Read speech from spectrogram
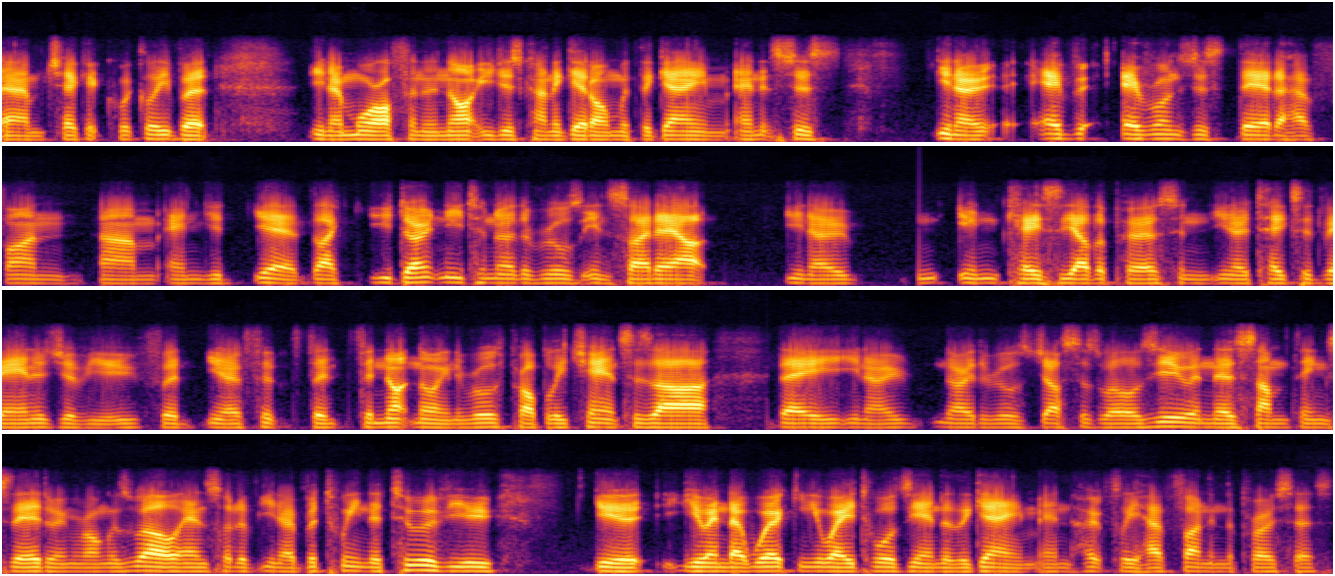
um, check it quickly. But you know, more often than not, you just kind of get on with the game, and it's just, you know, ev- everyone's just there to have fun. Um, and you, yeah, like you don't need to know the rules inside out. You know, in case the other person you know takes advantage of you for you know for, for, for not knowing the rules properly chances are they you know know the rules just as well as you and there's some things they're doing wrong as well. And sort of you know between the two of you you you end up working your way towards the end of the game and hopefully have fun in the process.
